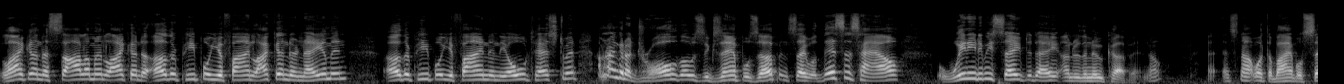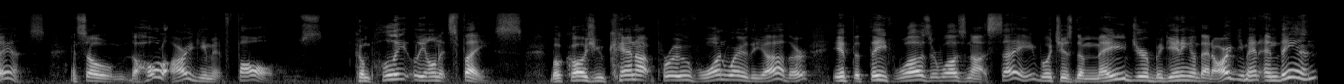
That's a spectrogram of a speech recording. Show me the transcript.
like unto Solomon, like unto other people you find, like unto Naaman, other people you find in the Old Testament. I'm not going to draw those examples up and say, well, this is how we need to be saved today under the new covenant. No, that's not what the Bible says. And so the whole argument falls completely on its face because you cannot prove one way or the other if the thief was or was not saved, which is the major beginning of that argument, and then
